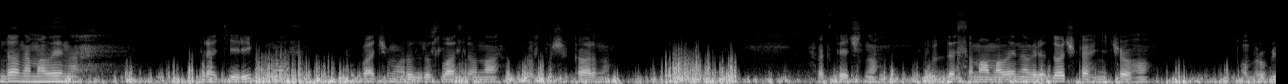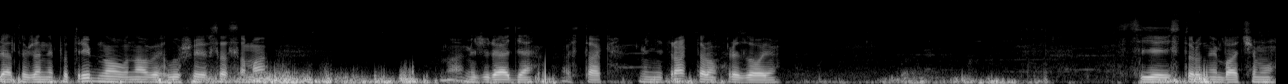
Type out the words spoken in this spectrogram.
Дана малина третій рік у нас. Як бачимо, розрослася вона просто шикарно. Фактично, тут де сама малина в рядочках, нічого обробляти вже не потрібно, вона виглушує все сама. Ну а міжряддя ось так міні-трактором фрезою. З цієї сторони бачимо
